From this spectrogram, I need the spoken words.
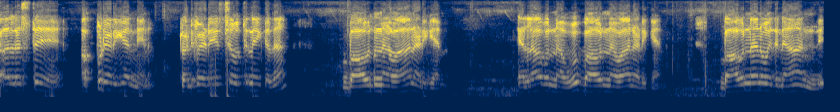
కాల్ వస్తే అప్పుడు అడిగాను నేను. ట్వంటీ ఫైవ్ డేస్ అవుతున్నాయి కదా. బాగున్నావా అని అడిగాను. ఎలా ఉన్నావు? బాగున్నావా అని అడిగాను. బాగున్నాను వదినా అంది.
